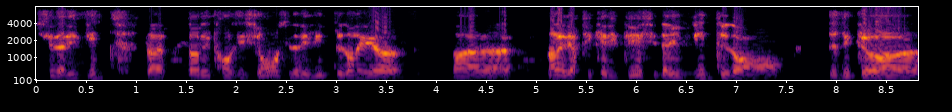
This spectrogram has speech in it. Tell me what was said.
c'est d'aller vite dans, les transitions, c'est d'aller vite dans les euh, dans, la, dans, la, verticalité, c'est d'aller vite dans dès que euh,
